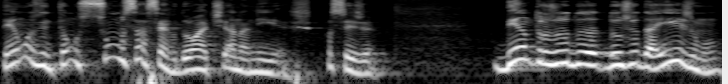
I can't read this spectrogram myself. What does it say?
temos então o sumo sacerdote Ananias, ou seja, dentro do judaísmo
